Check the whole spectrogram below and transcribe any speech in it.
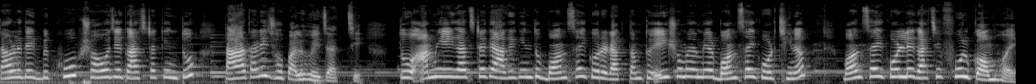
তাহলে দেখবে খুব সহজে গাছটা কিন্তু তাড়াতাড়ি ঝোপালো হয়ে যাচ্ছে। তো আমি এই গাছটাকে আগে কিন্তু বনসাই করে রাখতাম, তো এই সময় আমি আর বনসাই করছি না। বনসাই করলে গাছে ফুল কম হয়।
